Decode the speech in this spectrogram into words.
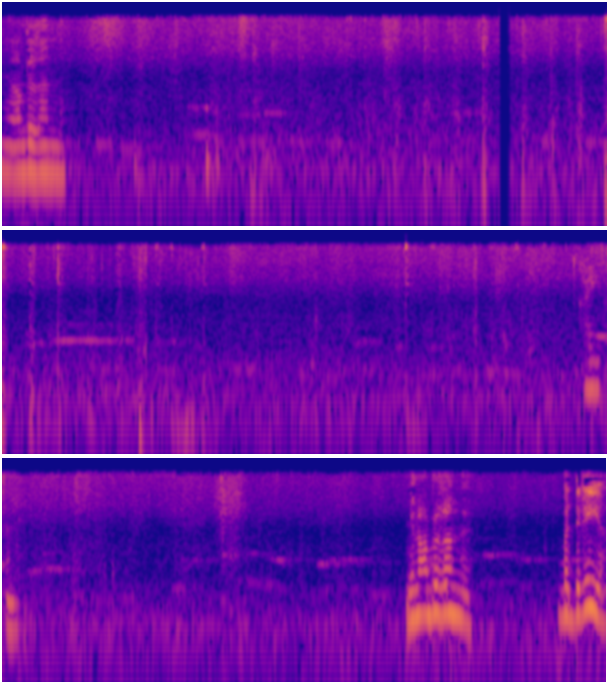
عم بيغني. هيثم. مين عم بيغني؟ بدرية.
